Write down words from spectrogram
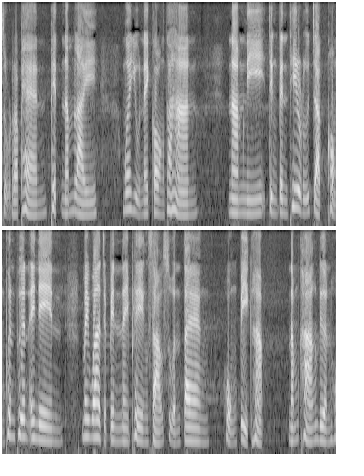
สุรแผน เพชรน้ำไหล เมื่ออยู่ในกองทหาร นามนี้จึงเป็นที่รู้จักของเพื่อนๆไอเนน ไม่ว่าจะเป็นในเพลงสาวสวนแตง หงปีกหัก น้ำค้างเดือนห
